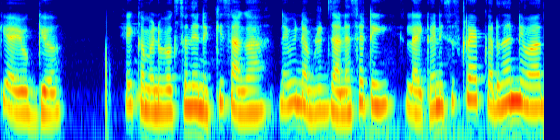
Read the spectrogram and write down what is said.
की अयोग्य? हे कमेंट बॉक्समध्ये नक्की सांगा. नवीन अपडेट जाण्यासाठी लाईक आणि सबस्क्राईब करा. धन्यवाद.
